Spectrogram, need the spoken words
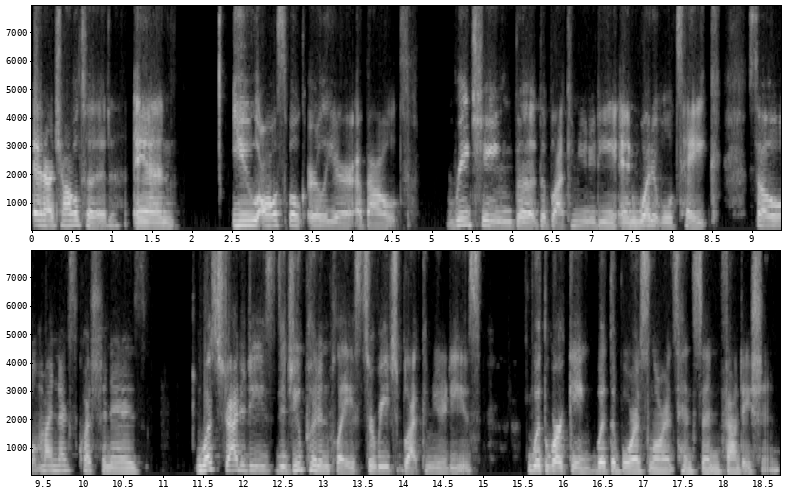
at our childhood. And you all spoke earlier about reaching the, the Black community and what it will take. So, my next question is What strategies did you put in place to reach Black communities with working with the Boris Lawrence Henson Foundation?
